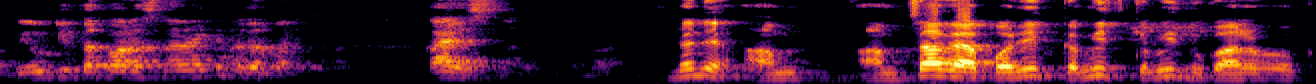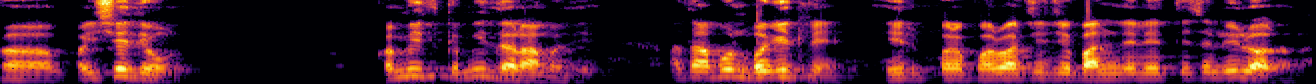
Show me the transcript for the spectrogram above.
बीओटी तत्वावर असणार आहे की नगरपालिका काय असणार नाही नाही आम आमचा व्यापारी कमीत कमी दुकान क- पैसे देऊन कमीत कमी दरामध्ये. आता आपण बघितले हे पर परवाचे जे बांधलेले आहेत त्याचा लिलाव झाला.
